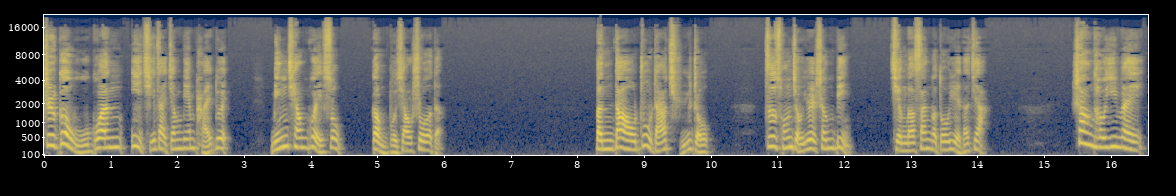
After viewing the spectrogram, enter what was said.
至各武官一齐在江边排队，鸣枪跪送，更不消说的。本道驻扎衢州。自从九月生病，请了三个多月的假。上头因为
